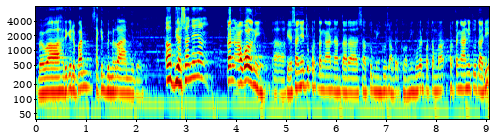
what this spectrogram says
bawa hari ke depan sakit beneran gitu. eh biasanya yang kan awal nih Heeh. biasanya itu pertengahan antara satu minggu sampai dua minggu kan pertengahan itu tadi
